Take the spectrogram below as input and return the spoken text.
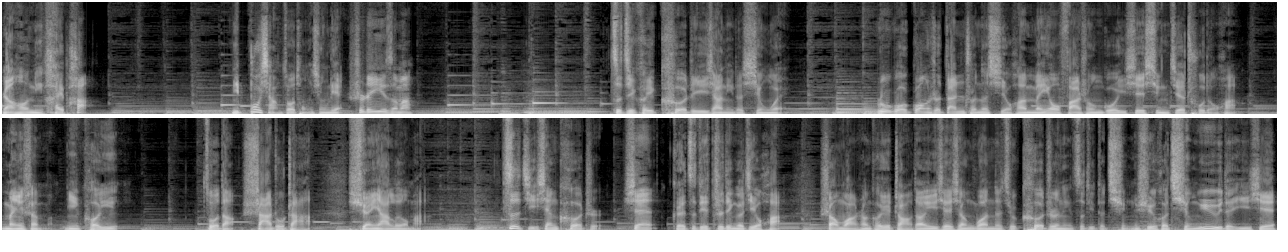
然后你害怕，你不想做同性恋，是这意思吗？自己可以克制一下你的行为。如果光是单纯的喜欢，没有发生过一些性接触的话，没什么，你可以做到刹住闸，悬崖勒马。自己先克制，先给自己制定个计划。上网上可以找到一些相关的，就克制你自己的情绪和情欲的一些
